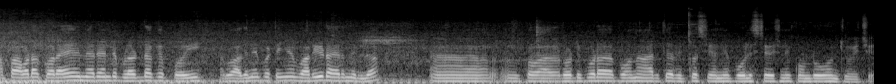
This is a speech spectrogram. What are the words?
അപ്പോൾ അവിടെ കുറേ നേരം എന്റെ ബ്ലഡൊക്കെ പോയി. അപ്പോൾ അതിനെപ്പറ്റി ഞാൻ വറീഡായിരുന്നില്ല റോട്ടിൽ കൂടെ പോകുന്ന ആരത്തെ റിക്വസ്റ്റ് ചെയ്യാൻ പോലീസ് സ്റ്റേഷനിൽ കൊണ്ടുപോകുമെന്ന് ചോദിച്ചു.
